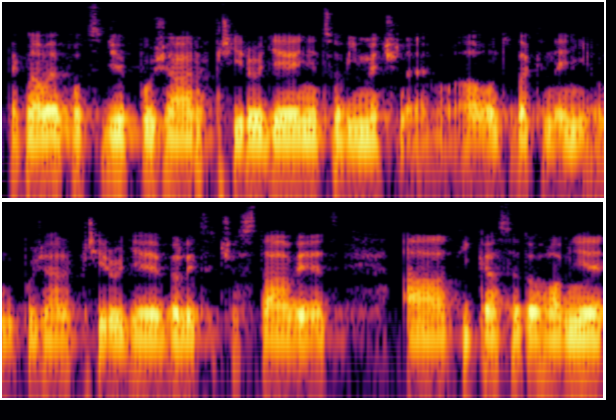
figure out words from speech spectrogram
tak máme pocit, že požár v přírodě je něco výjimečného. Ale on to tak není. On požár v přírodě je velice častá věc a týká se to hlavně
